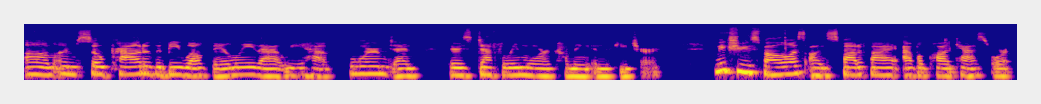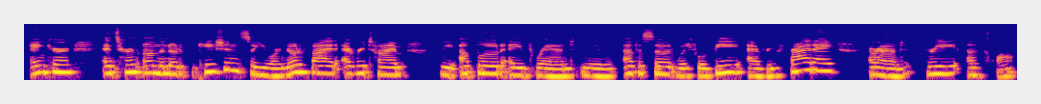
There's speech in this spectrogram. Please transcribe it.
Um, I'm so proud of the Be Well family that we have formed, and there's definitely more coming in the future. Make sure you follow us on Spotify, Apple Podcasts, or Anchor and turn on the notifications so you are notified every time we upload a brand new episode, which will be every Friday around 3 o'clock.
